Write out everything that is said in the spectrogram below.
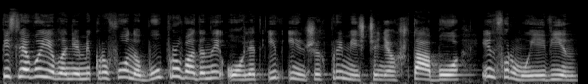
Після виявлення мікрофону був проведений огляд і в інших приміщеннях штабу, інформує він.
